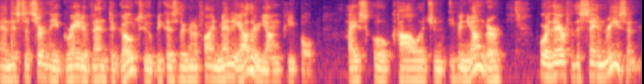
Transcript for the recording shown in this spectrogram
And this is certainly a great event to go to because they're going to find many other young people, high school, college, and even younger, who are there for the same reason.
